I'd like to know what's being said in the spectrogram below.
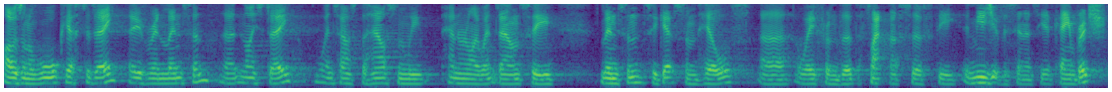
I was on a walk yesterday over in Linton. Nice day. Went out of the house and we, Hannah and I went down to Linton to get some hills uh, away from the, the, flatness of the immediate vicinity of Cambridge.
